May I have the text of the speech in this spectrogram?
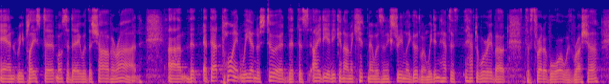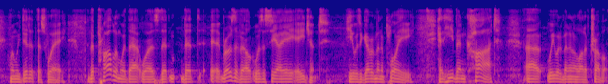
and replaced uh, Mossadegh with the Shah of Iran. Um, that at that point, we understood that this idea of economic hitman was an extremely good one. We didn't have to have to worry about the threat of war with Russia when we did it this way. The problem with that was that that uh, Roosevelt was a CIA agent. He was a government employee. Had he been caught, uh, we would have been in a lot of trouble.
